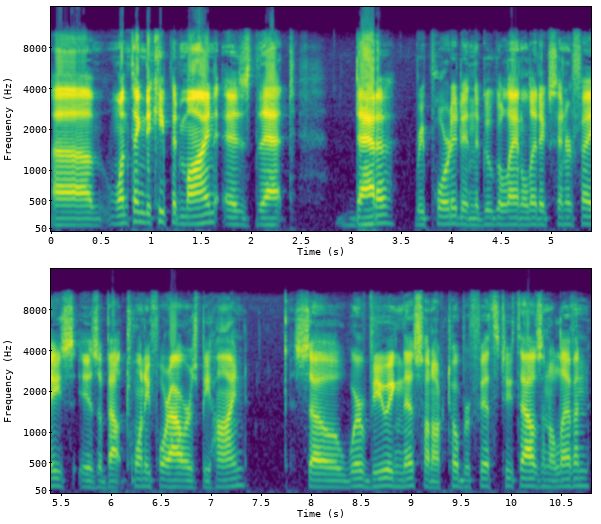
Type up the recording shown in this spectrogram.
Uh, one thing to keep in mind is that data reported in the Google Analytics interface is about 24 hours behind. So we're viewing this on October 5th 2011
